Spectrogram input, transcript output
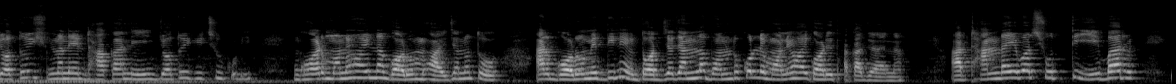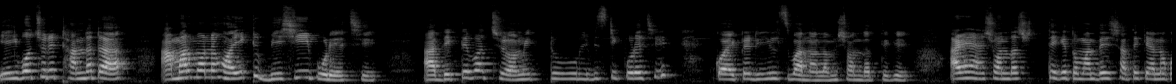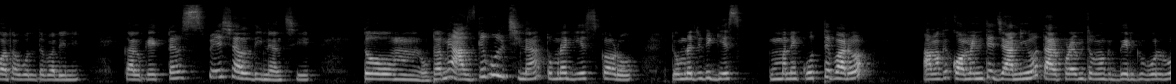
যতই মানে ঢাকা নেই যতই কিছু করি ঘর মনে হয় না গরম হয়, জানো তো? আর গরমের দিনে দরজা জানলা বন্ধ করলে মনে হয় ঘরে থাকা যায় না। আর ঠান্ডা এবার সত্যি, এবার এই বছরের ঠান্ডাটা আমার মনে হয় একটু বেশিই পড়েছে। আর দেখতে পাচ্ছ, আমি একটু লিপস্টিক পরেছি, কয়েকটা রিলস বানালাম সন্ধ্যার থেকে। আর হ্যাঁ সন্ধ্যার থেকে তোমাদের সাথে কেন কথা বলতে পারিনি? কালকে একটা স্পেশাল দিন আছে। তো ওটা আমি আজকে বলছি না, তোমরা গেস করো। তোমরা যদি গেস মানে করতে পারো আমাকে কমেন্টে জানিও, তারপরে আমি তোমাদেরকে বলব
